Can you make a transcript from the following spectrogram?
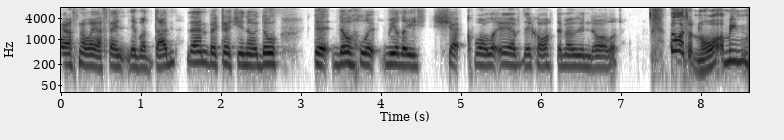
personally, I think they were done then because you know they'll they, they'll look really shit quality if they cost a million dollars. well, I don't know. I mean,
